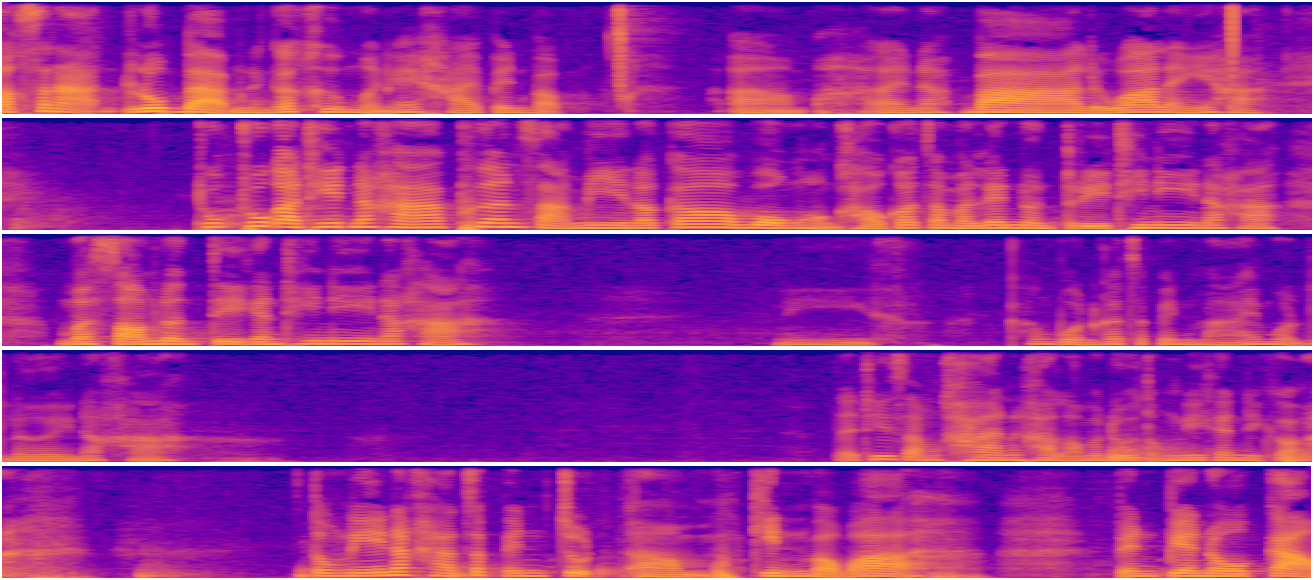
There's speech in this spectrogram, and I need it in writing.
ลักษณะรูปแบบหนึ่งก็คือเหมือนคล้ายๆ เป็นแบบออะไรนะบาร์หรือว่าอะไรอย่างนี้ค่ะ ทุกๆอาทิตย์นะคะ เพื่อนสามีแล้วก็วงของเขาก็จะมาเล่นดนตรีที่นี่นะคะมาซ้อมดนตรีกันที่นี่นะคะ นี่ ข้างบนก็จะเป็นไม้หมดเลยนะคะ และที่สำคัญค่ะ เรามาดูตรงนี้กันดีกว่า ตรงนี้นะคะจะเป็นจุดกินแบบว่า เป็นเปียโนเก่า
